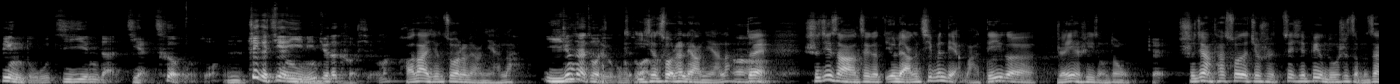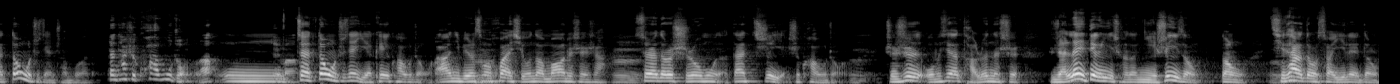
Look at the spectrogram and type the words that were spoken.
病毒基因的检测工作。嗯这个建议您觉得可行吗？华大已经做了两年了，已经在做这个工作，已经做了两年了。嗯对，实际上这个有两个基本点吧。第一个，人也是一种动物。对，实际上他说的就是这些病毒是怎么在动物之间传播的。但它是跨物种了。对吗嗯，在动物之间也可以跨物种啊。你比如从浣熊到猫的身上，嗯虽然都是食肉目的，但是也是跨物种。嗯只是我们现在讨论的是人类定义成的你是一种动物，其他的动物算一类动物，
